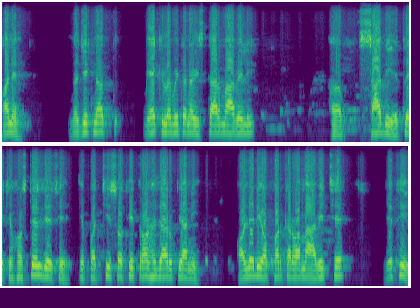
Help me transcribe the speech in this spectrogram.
અને નજીકના બે કિલોમીટરના વિસ્તારમાં આવેલી સાદી એટલે કે હોસ્ટેલ જે છે, એ પચીસોથી ત્રણ હજાર રૂપિયાની ઓલરેડી ઓફર કરવામાં આવી જ છે. જેથી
